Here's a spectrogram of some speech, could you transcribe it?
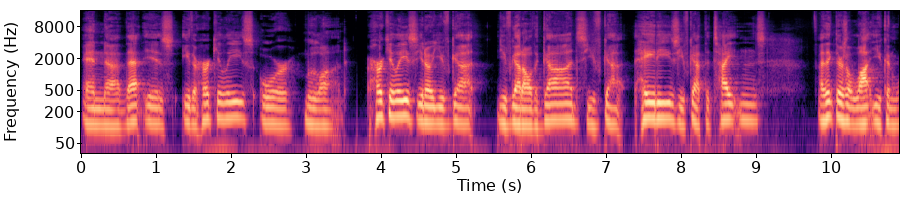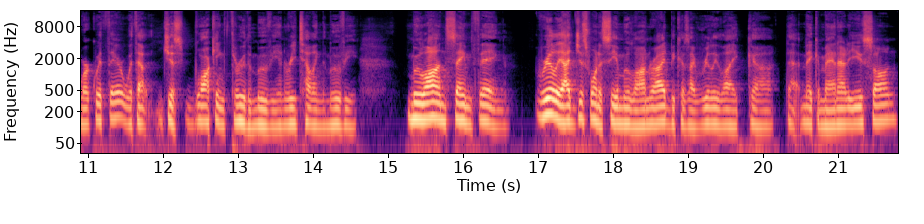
and uh, that is either Hercules or Mulan. Hercules, you know, you've got you've got all the gods, you've got Hades, you've got the Titans. I think there's a lot you can work with there without just walking through the movie and retelling the movie. Mulan, same thing. Really, I just want to see a Mulan ride because I really like uh, that "Make a Man Out of You" song.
